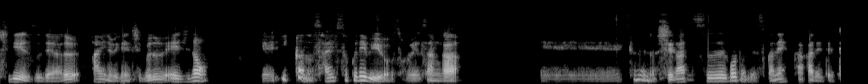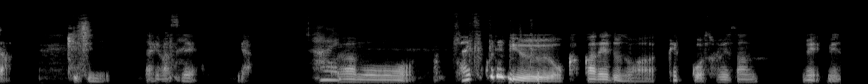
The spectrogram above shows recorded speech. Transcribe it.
シリーズである愛の遺伝子ブルーエイジの、えー一巻の最速レビューをソフエさんが、えー去年の4月頃ですかね、書かれてた記事になりますね。はいこれ。はもう、最速レビューを書かれるのは結構ソフエさんめ珍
